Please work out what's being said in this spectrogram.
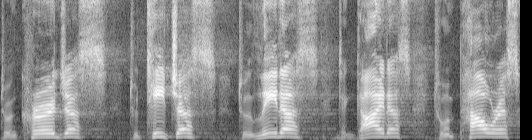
to encourage us, to teach us, to lead us, to guide us, to empower us,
